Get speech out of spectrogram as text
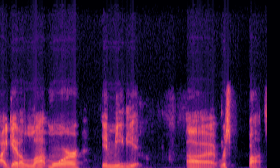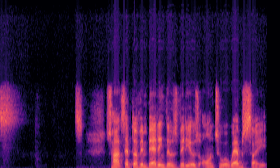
I get a lot more immediate uh, response. So concept of embedding those videos onto a website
